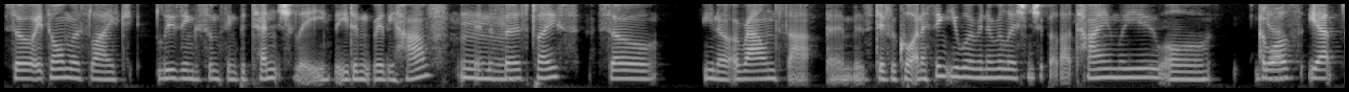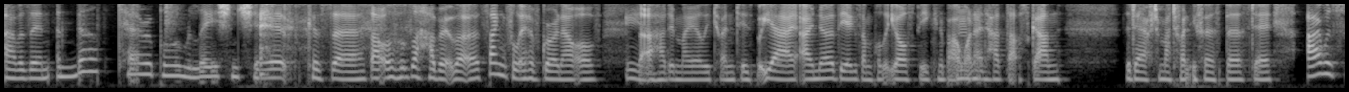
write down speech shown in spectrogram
so it's almost like losing something potentially that you didn't really have mm. in the mm. first place so you know, around that, um, it's difficult. And I think you were in a relationship at that time, were you? Or yeah. I was, yeah, I was in another terrible relationship because uh, that was a habit that I thankfully have grown out of yeah. that I had in my early twenties. But yeah, I, I, know the example that you're speaking about mm. when I'd had that scan the day after my 21st birthday. I was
